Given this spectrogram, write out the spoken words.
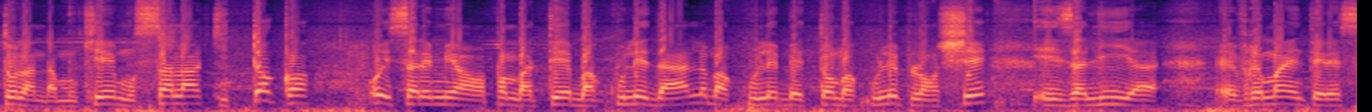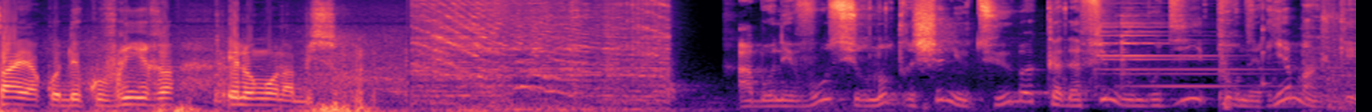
tolanda moke mosala kitoko. Oyo esalemi awa pamba te bakule dal bakule béton bakule plancher. Ezali uh, vraiment intéressant ya kodécouvrir elongo na biso. Abonnez-vous sur notre chaîne YouTube Kadhafi Mumboudi pour ne rien manquer.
